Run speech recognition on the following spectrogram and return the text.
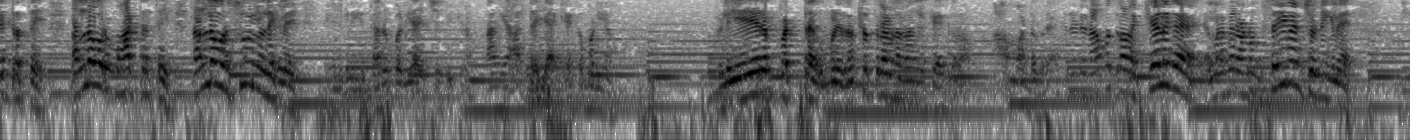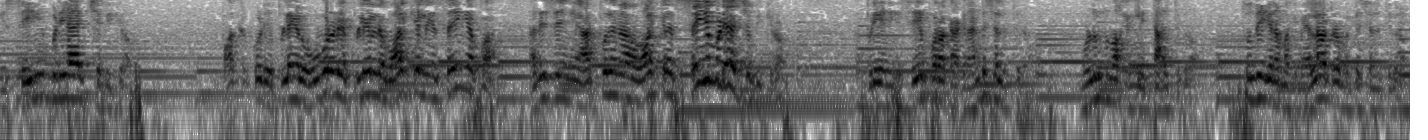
ஏற்றத்தை நல்ல ஒரு மாற்றத்தை நல்ல ஒரு சூழ்நிலைகளை எங்களுக்கு நீங்க தரும்படியா ஜெபிக்கிறோம். நாங்க யார்கிட்ட ஐயா கேட்க முடியும்? வெளியேறப்பட்ட உங்களுடைய ரத்தத்தினால நாங்க கேட்கிறோம். ஆமாண்டவரே. என்னுடைய நாமத்தினால கேளுங்க. எல்லாமே நான் உங்களுக்கு செய்வேன்னு சொன்னீங்களே. நீங்க செய்யும்படியா செபிக்கிறோம். பார்க்கக்கூடிய பிள்ளைகள் ஒவ்வொருடைய பிள்ளைகளுடைய வாழ்க்கையில நீங்க செய்யுங்கப்பா. அதிசயங்களை அற்புதங்களை வாழ்க்கையில செய்யும்படியா செபிக்கிறோம். அப்படியே நீங்க செய்ய போறக்காக நன்றி செலுத்துகிறோம். முழுதுமாக எங்களை தாழ்த்துக்கிறோம் துதிக்கிற மகிமை எல்லாவற்றையும் செலுத்துகிறோம்.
